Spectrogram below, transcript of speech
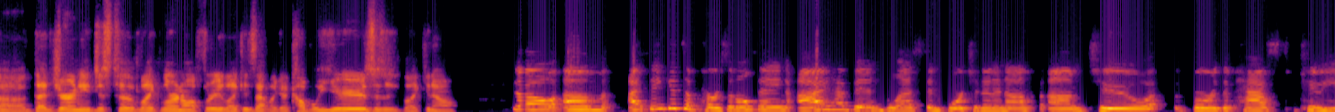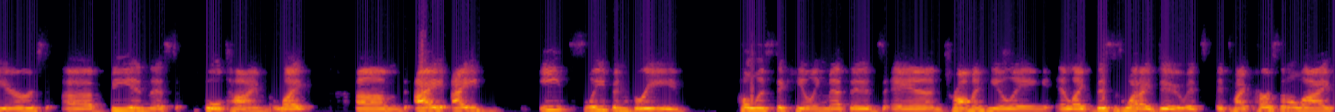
uh, that journey just to like learn all three? Like is that like a couple years? Is it like you know? So um i think it's a personal thing. I have been blessed and fortunate enough um to for the past two years uh be in this full time. Like um i i eat sleep and breathe holistic healing methods and trauma healing and like this is what I do. It's it's my personal life.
